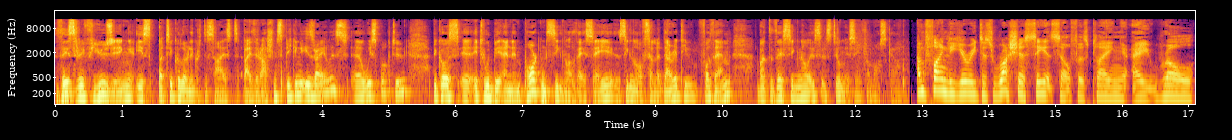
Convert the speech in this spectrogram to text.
This refusing is particularly criticized by the Russian speaking Israelis uh, we spoke to, because uh, it would be an important signal, they say, a signal of solidarity for them, but this signal is still missing from Moscow. And finally, Yuri, does Russia see itself as playing a role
